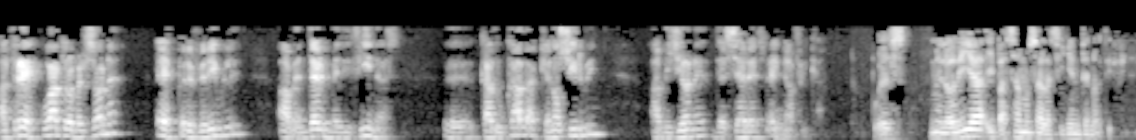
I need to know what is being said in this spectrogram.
a tres, cuatro personas, es preferible a vender medicinas eh, caducadas que no sirven a millones de seres en África. Pues melodía y pasamos a la siguiente noticia.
